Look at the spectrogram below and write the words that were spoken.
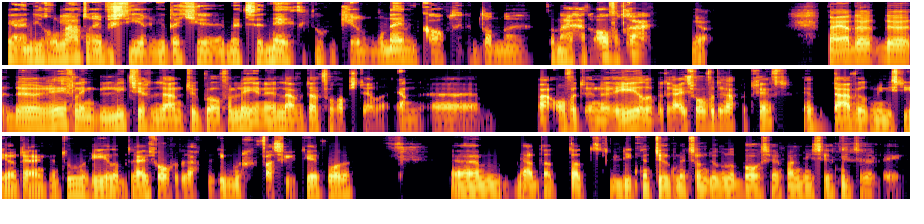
Ja, en die rollatorinvesteringen, dat je met 90 nog een keer een onderneming koopt en hem dan daarna gaat overdragen. Nou ja, de, de, de regeling liet zich daar natuurlijk wel verlenen. Laten we dat voorop stellen. En, uh, maar of het een reële bedrijfsoverdracht betreft, hè, daar wil het ministerie uiteindelijk naartoe. Een reële bedrijfsoverdracht, die moet gefaciliteerd worden. Um, ja, dat, dat liet natuurlijk met zo'n dubbele boos zeg maar, niet, zich niet uh, lenen.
